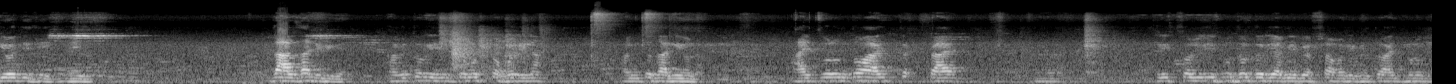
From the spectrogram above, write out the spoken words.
ইয়ে দিছি জাল সার্টিফিকেট আমি তো এই সমস্ত করি না, আমি তো জানিও না। আজ পর্যন্ত, আজ প্রায় ত্রিশ, চল্লিশ বছর ধরে আমি ব্যবসা করি, কিন্তু আজ পর্যন্ত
